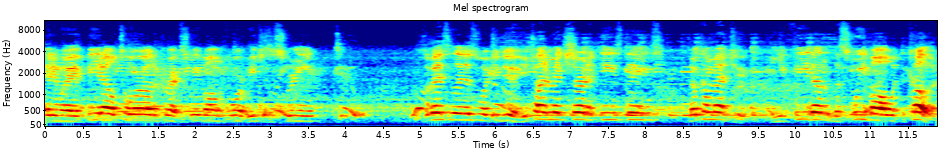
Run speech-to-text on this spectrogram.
Anyway, feed El Toro the correct Squeeball before it reaches the screen. So basically, this is what you do. You try to make sure that these things don't come at you. And you feed them the Squeeball with color.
